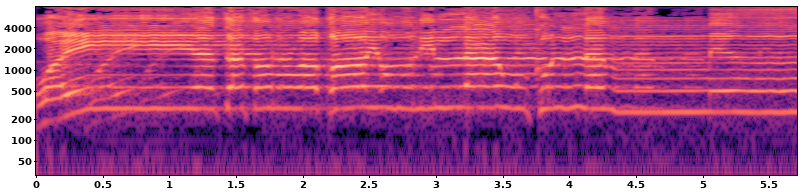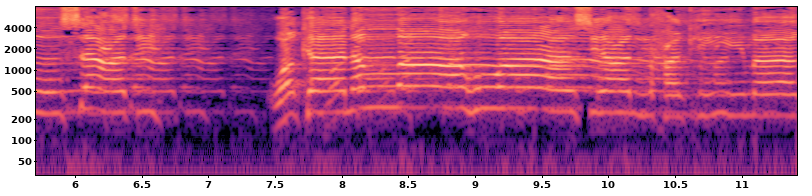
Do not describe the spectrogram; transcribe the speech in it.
وإن يتفرقا يغن الله كلا من سعته وكان الله واسعا حكيما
